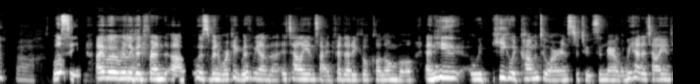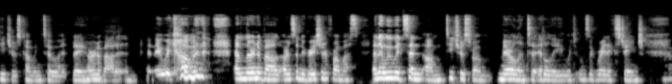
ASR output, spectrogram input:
Oh. Yeah. oh. We'll see. I have a really yeah. good friend uh, who's been working with me on the Italian side, Federico Colombo, and he would he would come to our institutes in Maryland. We had Italian teachers coming to it. They heard mm-hmm. about it, and, and they would come and, and learn about arts integration from us. And then we would send um, teachers from Maryland to Italy, which was a great exchange. Yeah.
